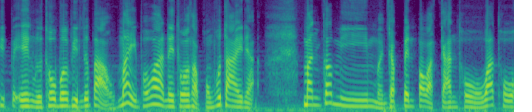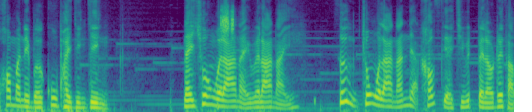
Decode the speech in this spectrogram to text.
ผิดไปเองหรือโทรเบอร์ผิดหรือเปล่า ไม่ เพราะว่าในโทรศัพท์ของผู้ตายเนี่ย มันก็มีเหมือนกับเป็นประวัติการโทรว่าโทรเข้ามาในเบอร์กู้ภัยจริง ๆ ในช่วงเวลาไหนเวลาไหน ซึ่งช่วงเวลานั้นเนี่ยเขาเสียชีวิตไปแล้วด้วยซ้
